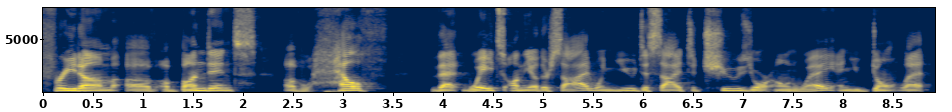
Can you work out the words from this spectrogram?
freedom, of abundance, of health that waits on the other side when you decide to choose your own way and you don't let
